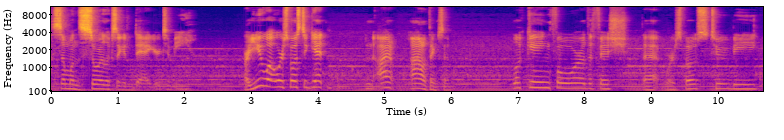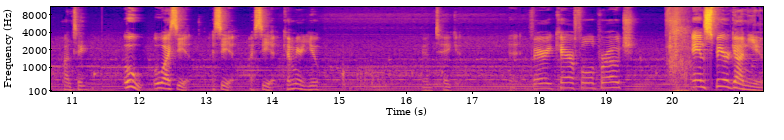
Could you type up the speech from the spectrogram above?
Someone's sword looks like a dagger to me. Are you what we're supposed to get? I, I don't think so. Looking for the fish that we're supposed to be hunting. Ooh, ooh, I see it. I see it. I see it. Come here, you. And take it. Very careful approach. And spear gun you.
